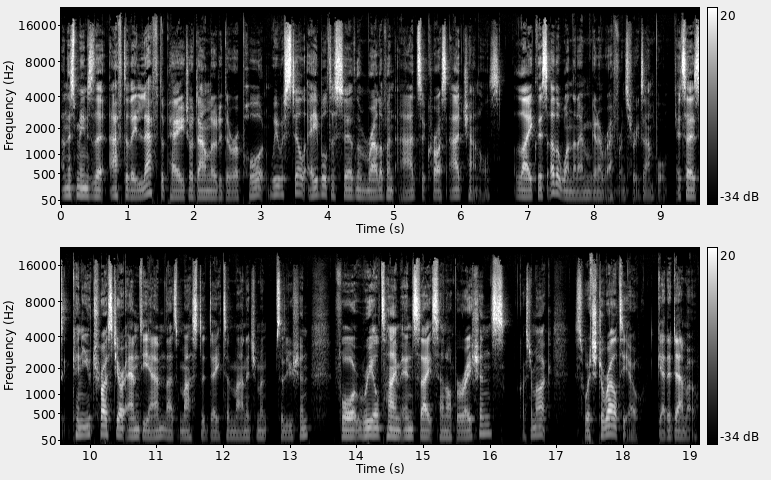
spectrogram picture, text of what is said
And this means that after they left the page or downloaded the report, we were still able to serve them relevant ads across ad channels. Like this other one that I'm going to reference, for example. It says, Can you trust your MDM, that's Master Data Management Solution, for real time insights and operations? Question mark. Switch to Reltio. Get a demo.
